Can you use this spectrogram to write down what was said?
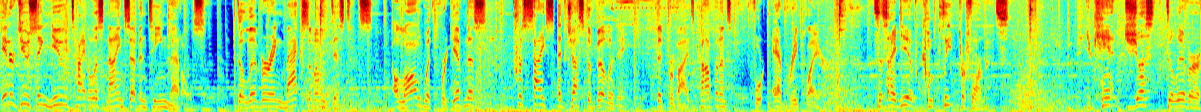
Introducing new Titleist 917 metals, delivering maximum distance, along with forgiveness, precise adjustability that provides confidence for every player. It's this idea of complete performance. You can't just deliver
